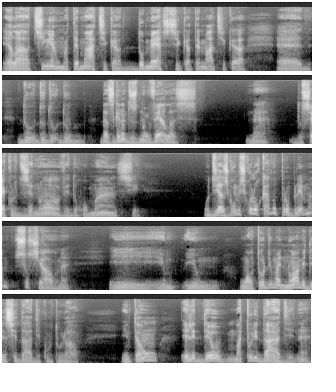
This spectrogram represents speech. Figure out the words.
ela tinha uma temática doméstica, temática é, do, do, do, das grandes novelas né, do século XIX, do romance. O Dias Gomes colocava o problema social, né? e, e, um, e um, um autor de uma enorme densidade cultural. Então, ele deu maturidade, né?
